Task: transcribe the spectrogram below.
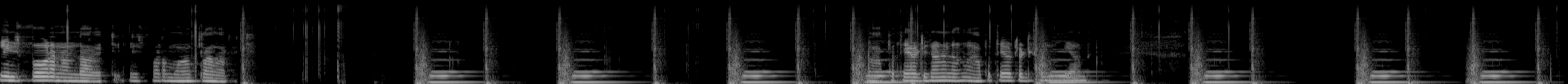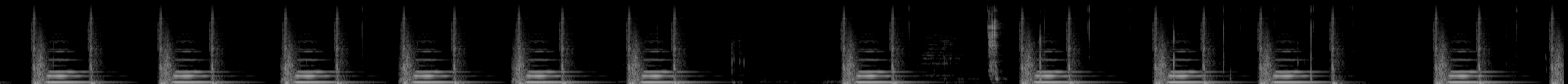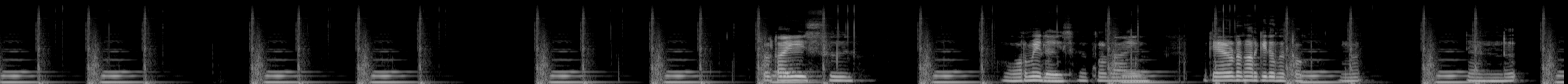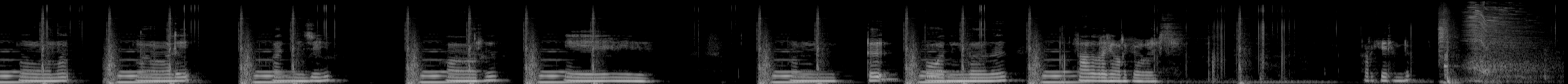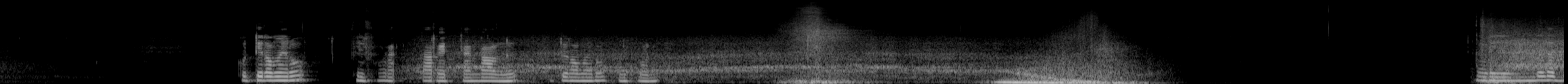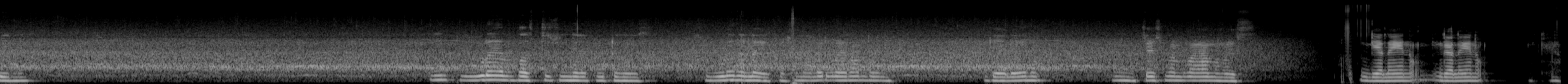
Phil Foden target Phil Foden മാത്രമാണ് target നാൽപ്പത്തേഴ് അടിക്കാണല്ലോ. നാൽപ്പത്തേഴ് അടിക്കാൻ ചെയ്യാണ്ട് എത്ര ടൈസ് ഓർമ്മയില്ല ഐസ് എത്ര ടൈം ഓക്കെ എവിടെ കറക്കിയിട്ട് വന്നിട്ടോ ഒന്ന് രണ്ട് മൂന്ന് നാല് അഞ്ച് ആറ് ഏഴ് എട്ട് ഒൻപത്. നാല് പ്രാവശ്യം കറക്കിയോ ഗൈസ് കറക്കിയിട്ടുണ്ട് കുട്ടി റൊമേറോ ഫിൽഫോണ ടാർഗറ്റ് രണ്ടാളുണ്ട്. കുട്ടി റൊമേറോ ഫിൽഫോണ കൂടെ ഫസ്റ്റ് ഇങ്ങനെ നല്ല പക്ഷെ നല്ലൊരു വേറെ തോന്നുന്നു. ഗലേനോ. അത്യാവശ്യം നല്ല പ്ലെയറാന്ന് തോന്നുന്നു ഗലേനോ ഗലേനോ ഓക്കെ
